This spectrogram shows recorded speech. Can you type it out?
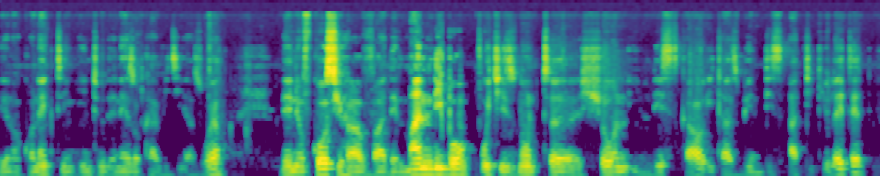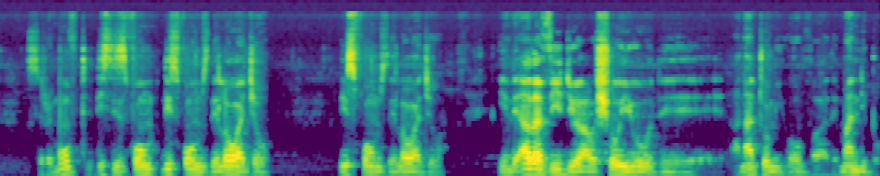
you know, connecting into the nasal cavity as well. Then, of course, you have the mandible, which is not shown in this skull. It has been disarticulated. It's removed. This is form. This forms the lower jaw. This forms the lower jaw. In the other video, I'll show you the anatomy of uh, the mandible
